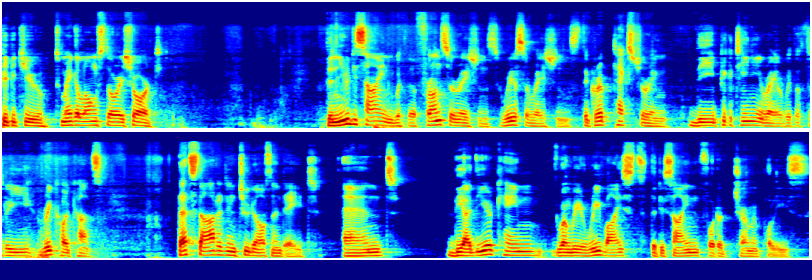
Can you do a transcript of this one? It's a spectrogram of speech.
PPQ. To make a long story short, the new design with the front serrations, rear serrations, the grip texturing, the Picatinny rail with the three recoil cuts, that started in 2008. And the idea came when we revised the design for the German police.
